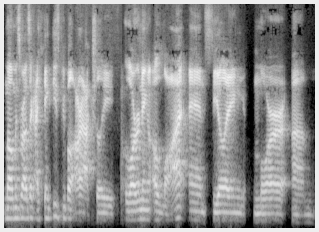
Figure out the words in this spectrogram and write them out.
moments where I was like, I think these people are actually learning a lot and feeling more um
